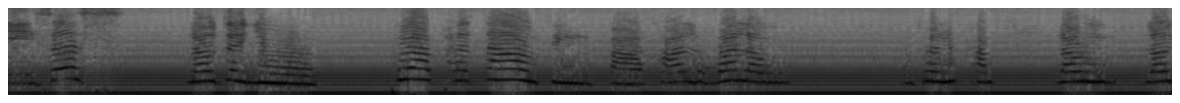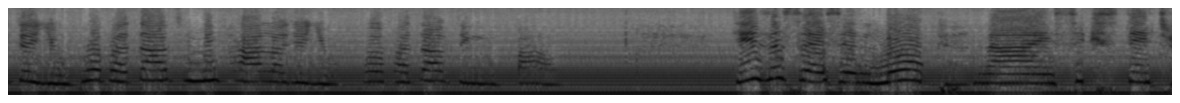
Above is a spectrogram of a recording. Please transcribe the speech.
Jesus? เราจะอยู่เพื่อพระเจ้าจริงหรือเปล่าคะหรือว่าเราขอโทษนะครับเราเราจะอยู่เพื่อพระเจ้าใช่ไหมคะเราจะอยู่เพื่อพระเจ้าจริงหรือเปล่า Jesus says in Luke 9:62,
